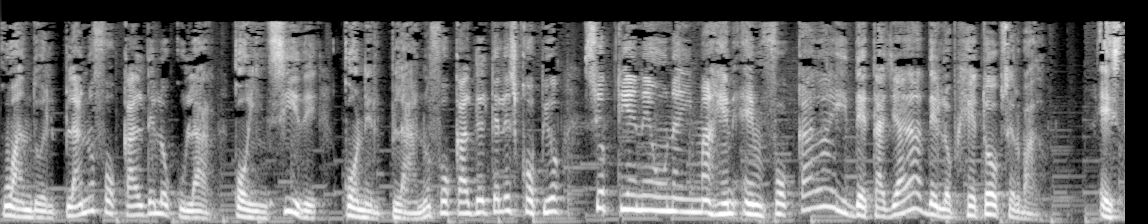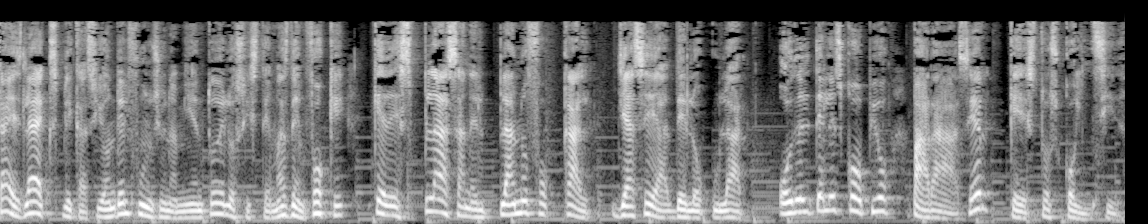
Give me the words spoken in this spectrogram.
Cuando el plano focal del ocular coincide con el plano focal del telescopio, se obtiene una imagen enfocada y detallada del objeto observado. Esta es la explicación del funcionamiento de los sistemas de enfoque que desplazan el plano focal ya sea del ocular o del telescopio para hacer que estos coincidan.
